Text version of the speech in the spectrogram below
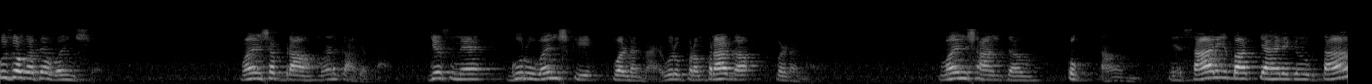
उसको कहते हैं वंश। वंश ब्राह्मण कहा जाता है, जिसमें गुरु वंश की वर्णन है, गुरु परंपरा का वर्णन है। वंशांतम उक्तम। ये सारी बात क्या है, लेकिन उक्तम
